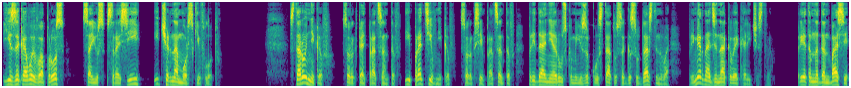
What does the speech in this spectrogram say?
Языковой вопрос, союз с Россией и Черноморский флот. Сторонников 45% и противников 47% придания русскому языку статуса государственного примерно одинаковое количество. При этом на Донбассе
